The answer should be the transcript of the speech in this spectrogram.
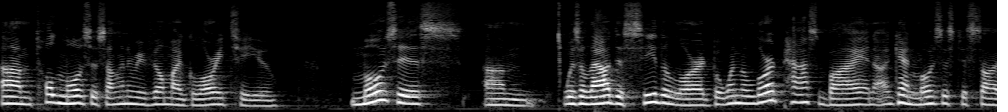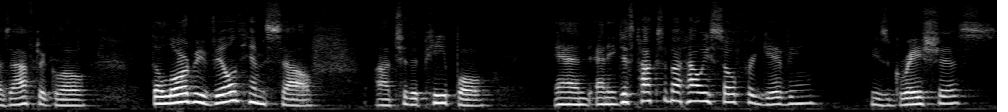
um, told Moses, I'm going to reveal my glory to you, Moses um, was allowed to see the Lord, but when the Lord passed by, and again, Moses just saw his afterglow, the Lord revealed himself uh, to the people And, and he just talks about how he's so forgiving, he's gracious,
